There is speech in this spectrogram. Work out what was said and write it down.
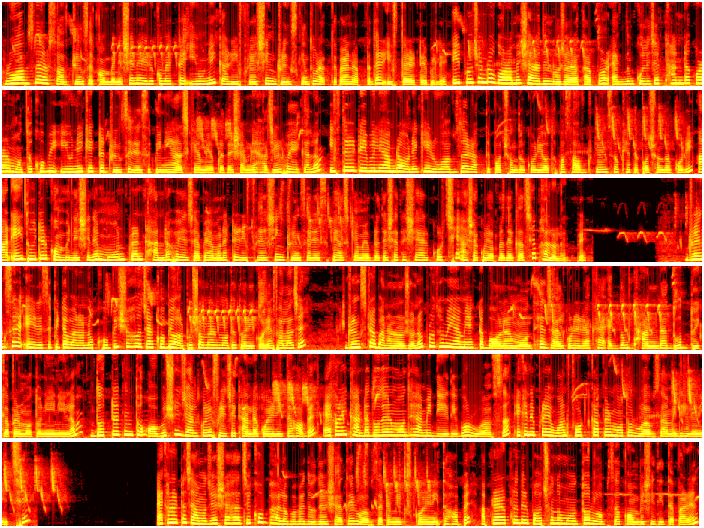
রুয়াবজা আর soft ড্রিঙ্কসের কম্বিনেশনে এরকম একটা ইউনিক আর রিফ্রেশিং ড্রিঙ্কস কিন্তু রাখতে পারেন আপনাদের ইফতারের টেবিলে এই প্রচণ্ড গরমে সারাদিন রোজা রাখার পর একদম কলিজা ঠান্ডা করার মতো খুবই ইউনিক একটা ড্রিঙ্কসের রেসিপি নিয়ে আজকে আমি আপনাদের সামনে হাজির হয়ে গেলাম। ইফতারের টেবিলে আমরা অনেকেই রুয়াবজা রাখতে পছন্দ করি অথবা সফট ড্রিঙ্কসও খেতে পছন্দ করি। আর এই দুইটার কম্বিনেশনে মন প্রাণ ঠান্ডা হয়ে যাবে এমন একটা রিফ্রেশিং ড্রিঙ্কসের রেসিপি আজকে আমি আপনাদের সাথে শেয়ার করছি। আশা করি আপনাদের কাছে ভালো লাগবে। ড্রিঙ্কসের এই রেসিপিটা বানানো খুবই সহজ আর খুবই অল্প সময়ের মধ্যে তৈরি করে ফেলা যায়। ড্রিঙ্কসটা বানানোর জন্য প্রথমে আমি একটা বলের মধ্যে জাল করে রাখা একদম ঠান্ডা দুধ দুই কাপের মতো নিয়ে নিলাম। দুধটা কিন্তু অবশ্যই জাল করে ফ্রিজে ঠান্ডা করে নিতে হবে। এখন এই ঠান্ডা দুধের মধ্যে আমি দিয়ে দিব রুয়াবজা এখানে প্রায় ওয়ান ফোর্থ কাপের মতো রুয়াবজা আমি ঢেলে নিচ্ছি। এখন একটা চামচের সাহায্যে খুব ভালোভাবে দুধের সাথে রুয়াবজাটা মিক্স করে নিতে হবে। আপনারা আপনাদের পছন্দ মতো রুয়াবজা কম বেশি দিতে পারেন।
